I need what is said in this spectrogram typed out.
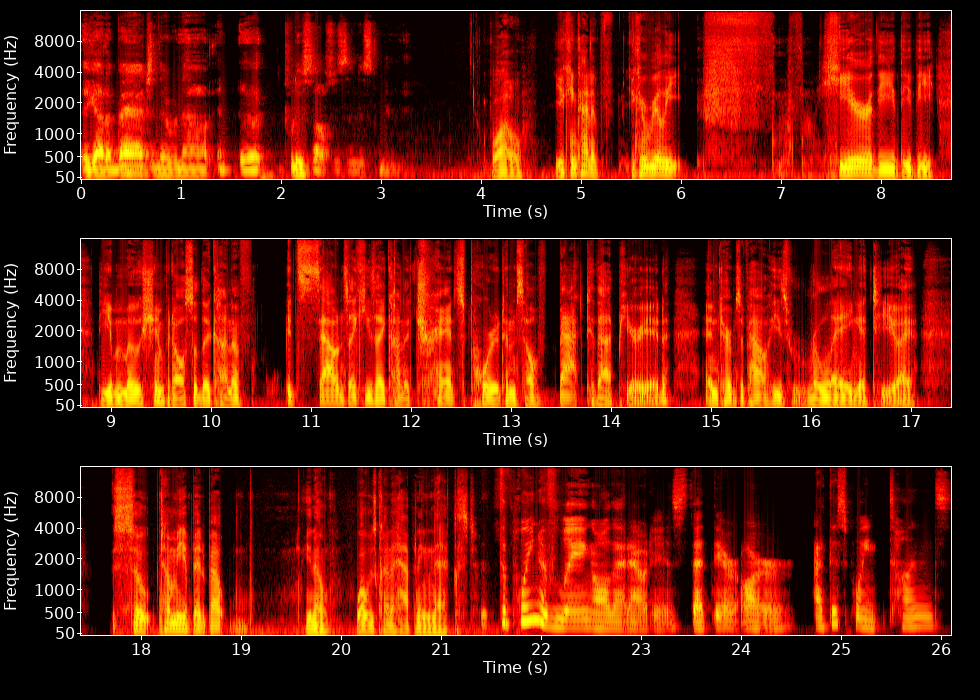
They got a badge and they were now uh, police officers in this community. Wow. You can kind of, you can really f- hear the, the, the, the emotion, but also the kind of, it sounds like he's like kind of transported himself back to that period in terms of how he's relaying it to you. I, so tell me a bit about, you know, what was kind of happening next. The point of laying all that out is that there are at this point, tons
